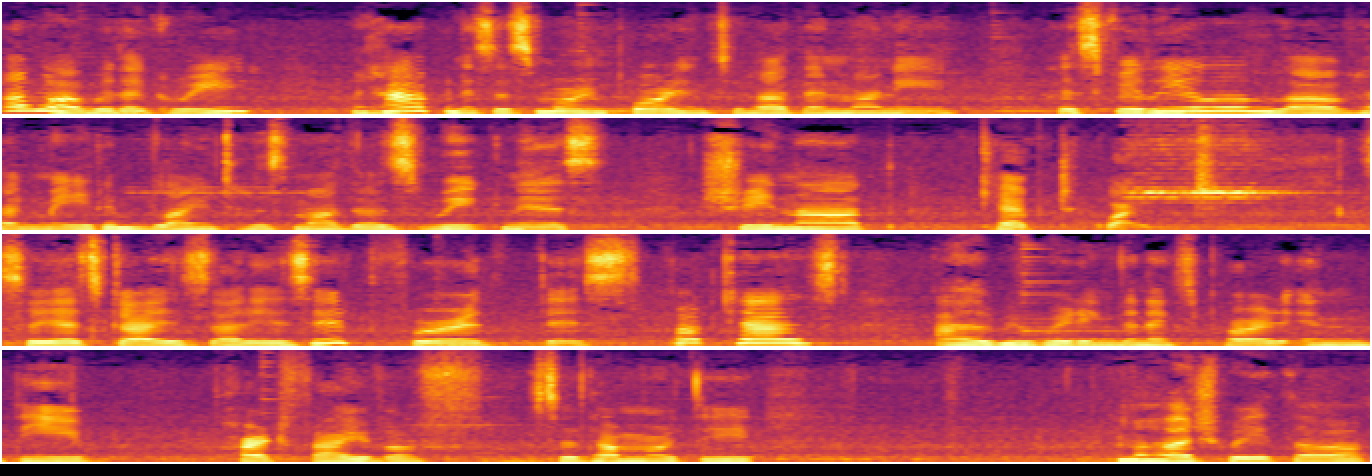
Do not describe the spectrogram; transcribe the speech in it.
oh, Amma will agree. My happiness is more important to her than money. His filial love had made him blind to his mother's weakness. Srinath kept quiet. So, yes, guys, that is it for this podcast. I'll be reading the next part in the part 5 of Sudha Murty Mahashweta.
